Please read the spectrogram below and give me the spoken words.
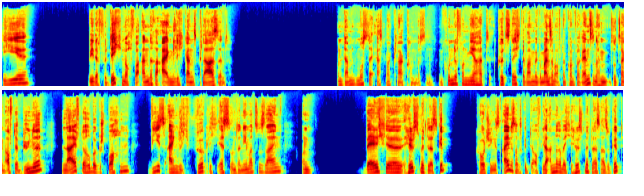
die weder für dich noch für andere eigentlich ganz klar sind. Und damit musste er erstmal klarkommen müssen. Ein Kunde von mir hat kürzlich, da waren wir gemeinsam auf einer Konferenz und haben sozusagen auf der Bühne live darüber gesprochen, wie es eigentlich wirklich ist, Unternehmer zu sein und welche Hilfsmittel es gibt. Coaching ist eines, aber es gibt ja auch viele andere, welche Hilfsmittel es also gibt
